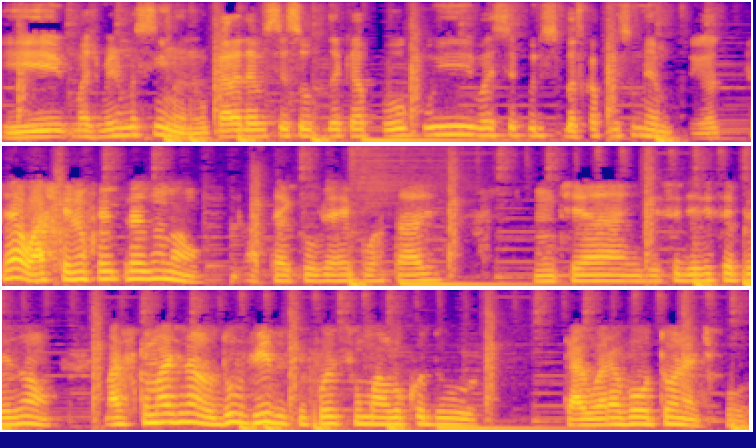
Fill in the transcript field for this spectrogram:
E, mas mesmo assim, mano, o cara deve ser solto daqui a pouco e vai ser por isso, vai ficar por isso mesmo, tá ligado? É, eu acho que ele não foi preso não. Até que vi a reportagem, não tinha indício dele ser preso não. Mas fico imaginando, duvido se fosse um maluco do. Que agora voltou, né? Tipo,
